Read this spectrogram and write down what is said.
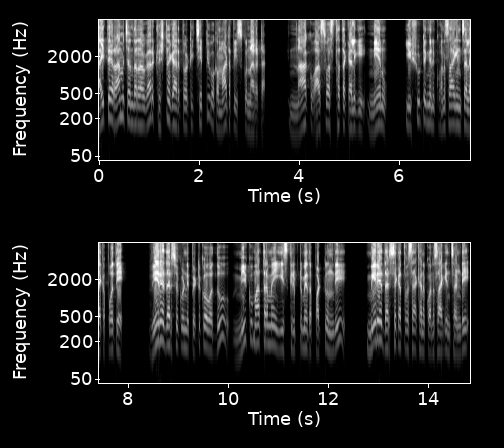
అయితే రామచంద్రరావు గారు కృష్ణగారితోటి చెప్పి ఒక మాట తీసుకున్నారట. నాకు అస్వస్థత కలిగి నేను ఈ షూటింగ్ని కొనసాగించలేకపోతే వేరే దర్శకుణ్ణి పెట్టుకోవద్దు మీకు మాత్రమే ఈ స్క్రిప్ట్ మీద పట్టుంది మీరే దర్శకత్వ శాఖను కొనసాగించండి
